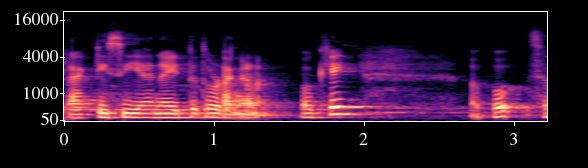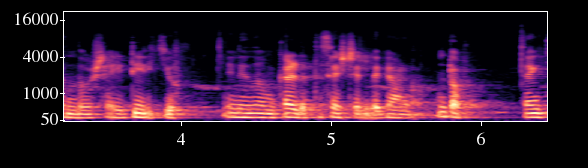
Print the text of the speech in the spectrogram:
പ്രാക്ടീസ് ചെയ്യാനായിട്ട് തുടങ്ങണം. ഓക്കെ അപ്പോൾ സന്തോഷമായിട്ടിരിക്കും ഇനി നമുക്ക് അടുത്ത സെഷനിൽ കാണാം. കേട്ടോ. താങ്ക്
